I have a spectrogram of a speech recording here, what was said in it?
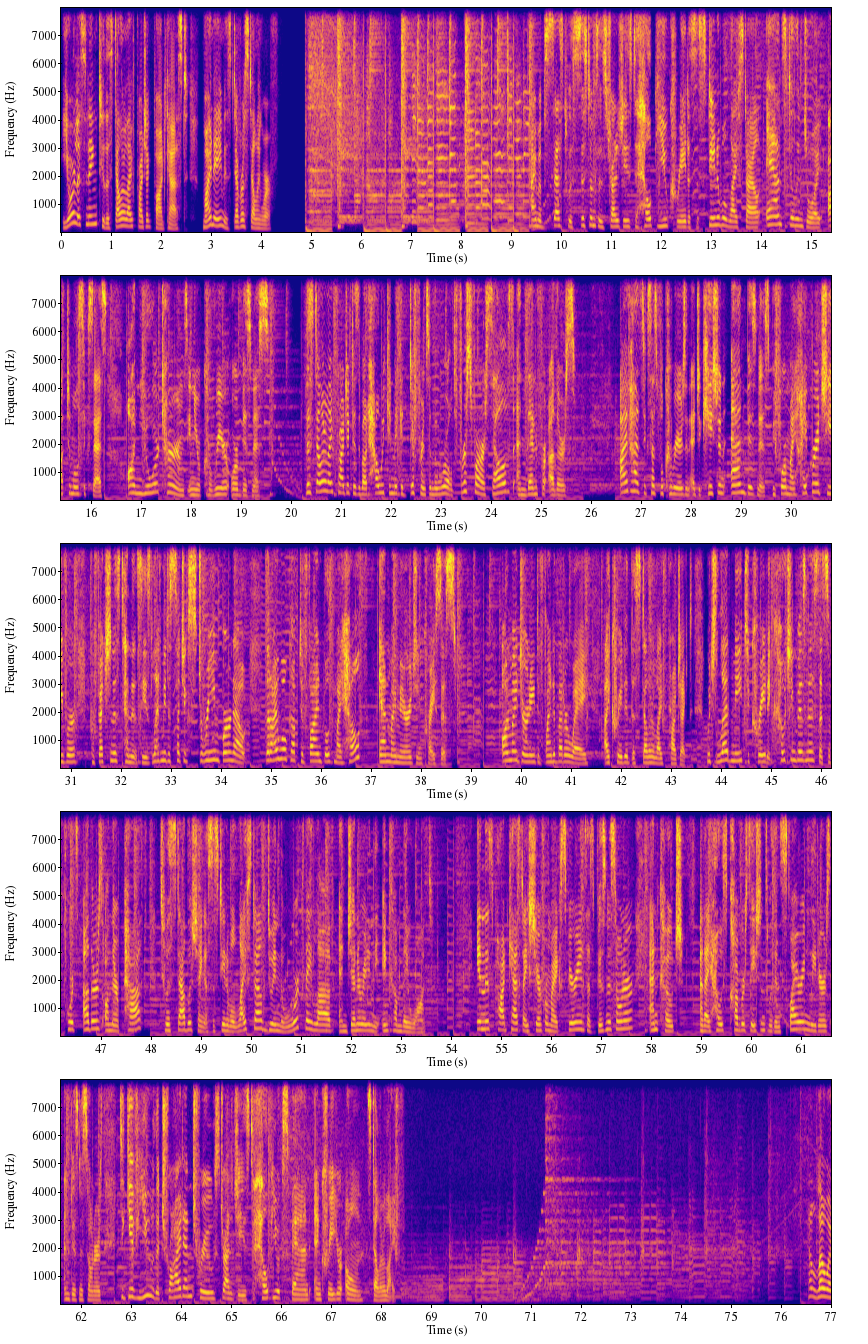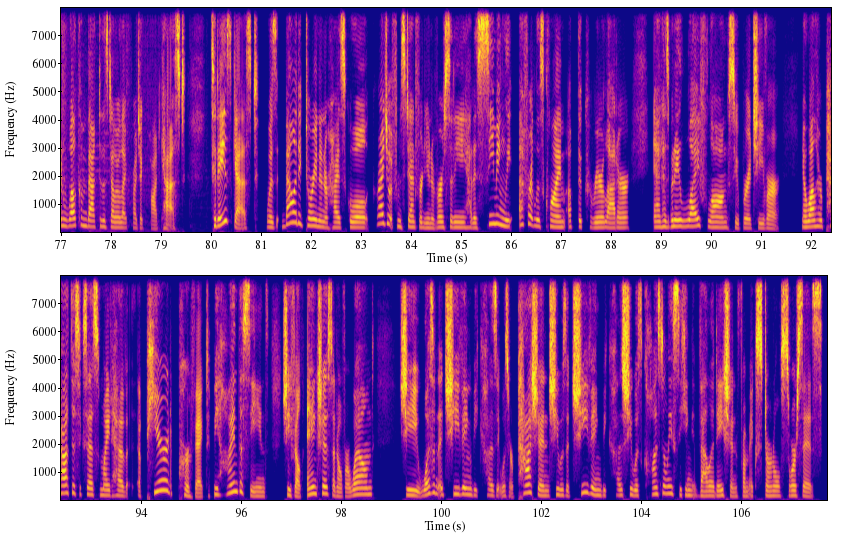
You're listening to the Stellar Life Project podcast. My name is Deborah Stellingwerf. I'm obsessed with systems and strategies to help you create a sustainable lifestyle and still enjoy optimal success on your terms in your career or business. The Stellar Life Project is about how we can make a difference in the world, first for ourselves and then for others. I've had successful careers in education and business before my hyperachiever, perfectionist tendencies led me to such extreme burnout that I woke up to find both my health and my marriage in crisis. On my journey to find a better way, I created the Stellar Life Project, which led me to create a coaching business that supports others on their path to establishing a sustainable lifestyle, doing the work they love, and generating the income they want. In this podcast, I share from my experience as business owner and coach, and I host conversations with inspiring leaders and business owners to give you the tried and true strategies to help you expand and create your own stellar life. Hello, and welcome back to the Stellar Life Project podcast. Today's guest was valedictorian in her high school, graduate from Stanford University, had a seemingly effortless climb up the career ladder, and has been a lifelong superachiever. Now, while her path to success might have appeared perfect, behind the scenes, she felt anxious and overwhelmed. She wasn't achieving because it was her passion. She was achieving because she was constantly seeking validation from external sources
